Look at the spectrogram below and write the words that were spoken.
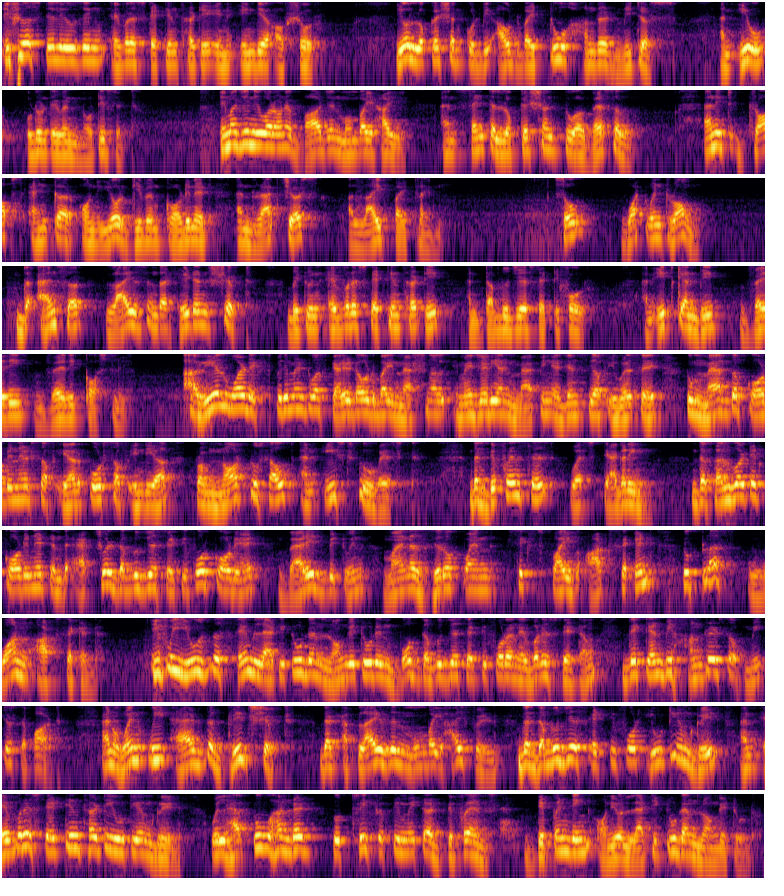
If you are still using Everest 1830 in India offshore, your location could be out by 200 meters and you wouldn't even notice it. Imagine you are on a barge in Mumbai High and sent a location to a vessel and it drops anchor on your given coordinate and raptures a live pipeline. So, what went wrong? The answer lies in the hidden shift between Everest 1830 and WGS 84 and it can be very, very costly. A real-world experiment was carried out by National Imagery and Mapping Agency of USA to map the coordinates of airports of India from north to south and east to west. The differences were staggering. The converted coordinate and the actual WGS84 coordinate varied between minus 0.65 arc second to plus 1 arc second. If we use the same latitude and longitude in both WGS84 and Everest datum, they can be hundreds of meters apart. And when we add the grid shift that applies in Mumbai Highfield, the WGS84 UTM grid and Everest 1830 UTM grid will have 200 to 350 meter difference depending on your latitude and longitude.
